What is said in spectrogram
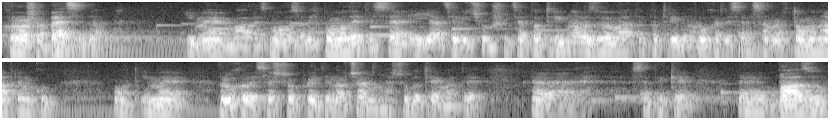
хороша бесіда, і ми мали змогу за них помолитися. І я це відчув, що це потрібно розвивати, потрібно рухатися саме в тому напрямку. От, і ми рухалися, щоб пройти навчання, щоб отримати е, все-таки е, базу,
